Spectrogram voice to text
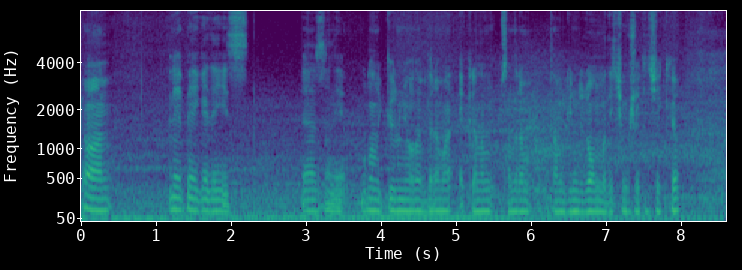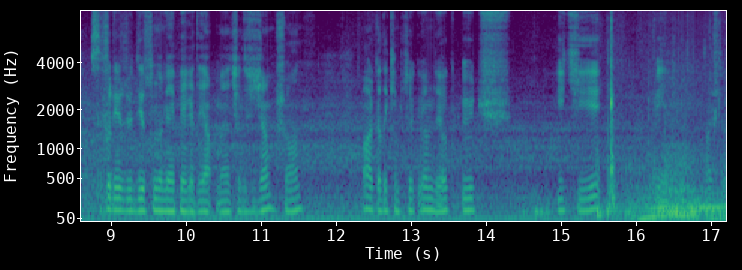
Şu an LPG'deyiz. Biraz hani bulanık görünüyor olabilir ama ekranım sanırım tam gündüz olmadığı için bu şekilde çekiyor. 0-100 videosunu LPG'de yapmaya çalışacağım şu an. Arkada kimse yok, önümde yok. 3, 2, 1. Başladı.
